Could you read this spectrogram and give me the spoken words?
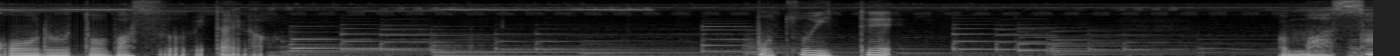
光ルートバスみたいな、もついて、まさ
